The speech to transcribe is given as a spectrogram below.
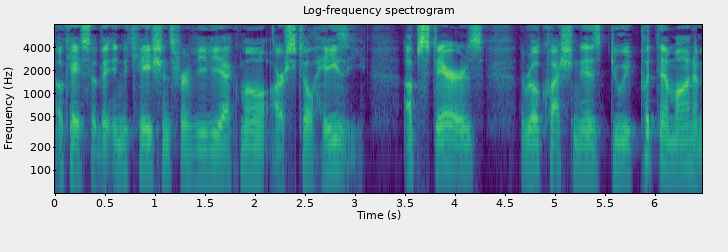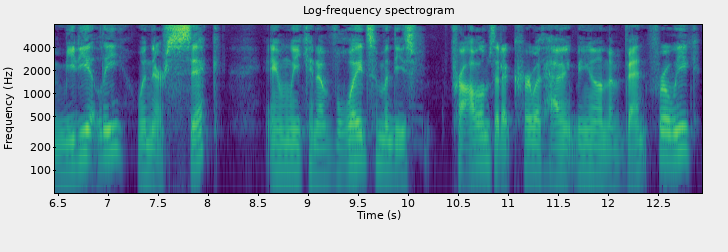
Okay, so the indications for VV ECMO are still hazy. Upstairs, the real question is do we put them on immediately when they're sick and we can avoid some of these problems that occur with having being on the vent for a week,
